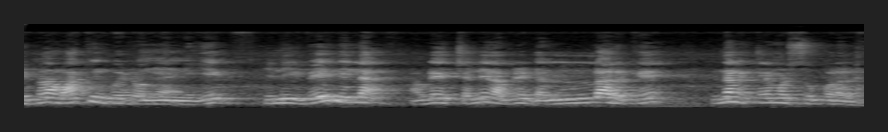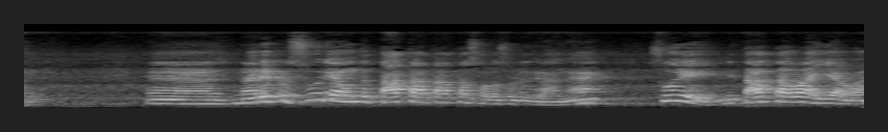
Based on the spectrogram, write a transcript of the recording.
இப்போ தான் வாக்கிங் போயிட்டு வந்தேன் இன்னைக்கு. இன்னைக்கு வெயில் இல்லை. அப்படியே சென்னையில் அப்படியே டல்லாக இருக்குது இருந்தாலும் கிளைமேட் சூப்பராக இருக்குது நிறைய பேர் சூர்யா வந்து தாத்தா தாத்தா சொல்ல சொல்லிக்கிறாங்க சூரிய நீ தாத்தாவா ஐயாவா?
